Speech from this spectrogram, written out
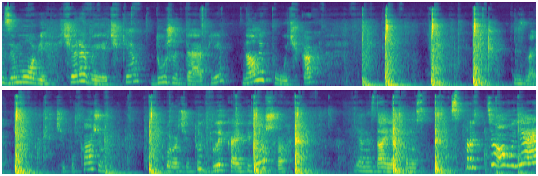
зимові черевички, дуже теплі, на липучках. Не знаю, чи покажу. Коротше, тут бликає підошва. Я не знаю, як воно спрацьовує.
